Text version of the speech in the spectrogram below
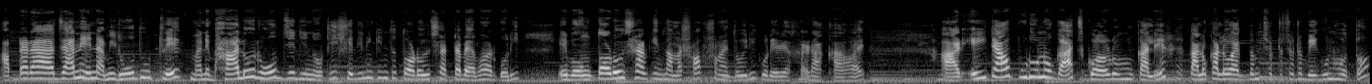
আপনারা জানেন, আমি রোদ উঠলে মানে ভালো রোদ যেদিন ওঠে, সেদিনই কিন্তু তরল সারটা ব্যবহার করি এবং তরল সার কিন্তু আমার সব সময় তৈরি করে রাখা- রাখা হয়। আর এইটাও পুরনো গাছ, গরমকালের, কালো কালো একদম ছোট ছোট বেগুন হতো।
